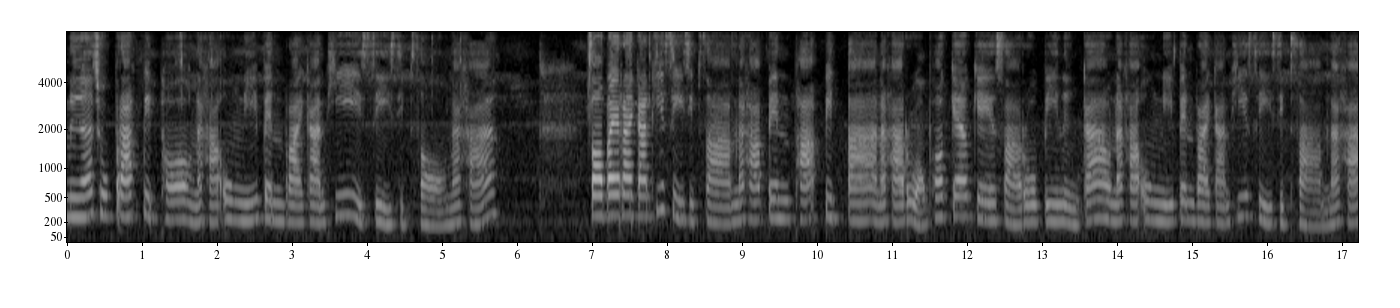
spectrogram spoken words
เนื้อชุบรักปิดทองนะคะ องค์นี้เป็นรายการที่ 42 นะคะ ต่อไปรายการที่ 43 นะคะ เป็นพระปิดตานะคะ หลวงพ่อแก้วเกสาโรปี 19 นะคะ องค์นี้เป็นรายการที่ 43 นะคะ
